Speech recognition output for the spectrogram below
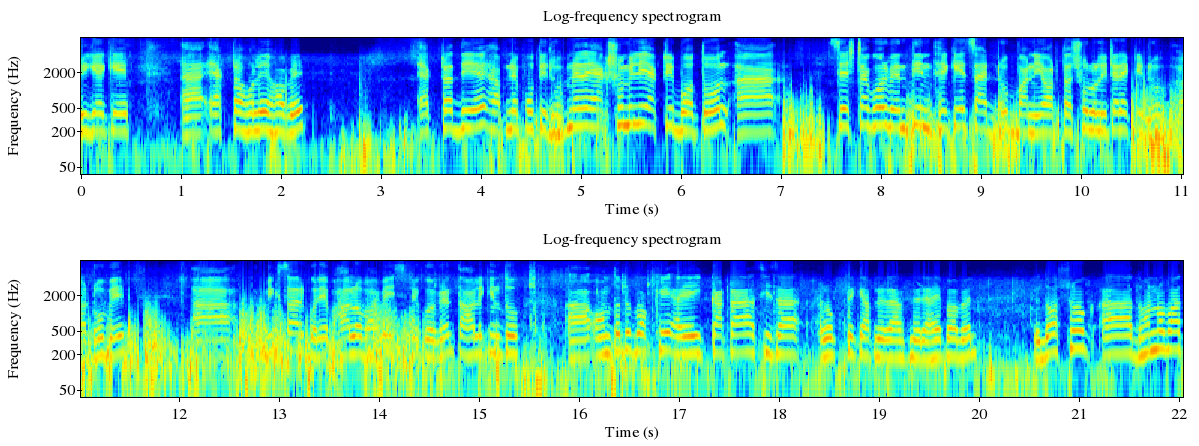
বিঘাকে একটা হলেই হবে। একটা দিয়ে আপনি প্রতি ঢুপ আপনারা একশো মিলি একটি বোতল চেষ্টা করবেন তিন থেকে চার ঢুপ বানিয়ে, অর্থাৎ ষোলো লিটার একটি ঢুবে মিক্সার করে ভালোভাবে স্প্রে করবেন। তাহলে কিন্তু অন্ততপক্ষে এই কাটা সিসা রোগ থেকে আপনারা রেহাই পাবেন। দর্শক ধন্যবাদ।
